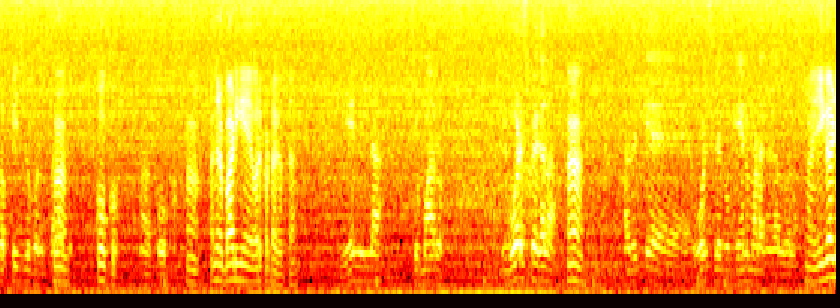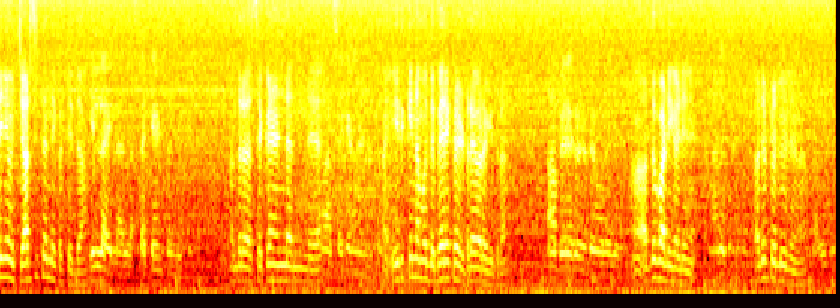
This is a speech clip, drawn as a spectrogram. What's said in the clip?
ಕಪ್ಪಿಜ್ಲು ಬರುತ್ತೆ ಹಾಂ ಕೋಕೋ. ಹಾಂ ಕೋಕೋ. ಹಾಂ ಅಂದರೆ ಬಾಡಿಗೆ ವರ್ಕೌಟ್ ಆಗುತ್ತಾ? ಏನಿಲ್ಲ ಸುಮಾರು. ಈಗ ಓಡಿಸ್ಬೇಕಲ್ಲ? ಹಾಂ. ಅದಕ್ಕೆ ಓಡಿಸ್ಲೇಬೇಕು ಏನು ಮಾಡೋಕ್ಕಾಗಲ್ವಲ್ಲ. ಈ ಗಾಡಿ ನೀವು ಜಾರ್ಸಿ ತಂದೆ ಕಟ್ಟಿದ್ದ? ಇಲ್ಲ ಇಲ್ಲ ಇಲ್ಲ. ಸೆಕೆಂಡ್ ತಂದಿದ್ದೆ. ಅಂದರೆ ಸೆಕೆಂಡ್ ಅಂದೆ. ಹಾಂ ಸೆಕೆಂಡ್ ಹ್ಯಾಂಡ್ ಇದಕ್ಕಿಂತ ಮೊದಲು ಬೇರೆ ಕಡೆ ಡ್ರೈವರ್ ಆಗಿದ್ರ? ಹಾಂ ಬೇರೆ ಕಡೆ ಡ್ರೈವರ್ ಆಗಿದೆ ಅದು ಬಾಡಿ ಗಾಡಿನೇ? ಅದು ಅದು ಟ್ವೆಲ್ ಅಂದ್ರೆ ಹೌದು.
